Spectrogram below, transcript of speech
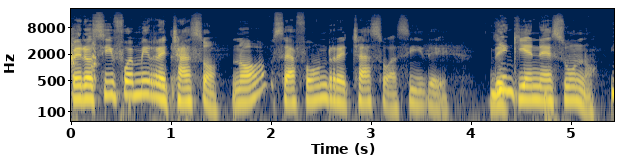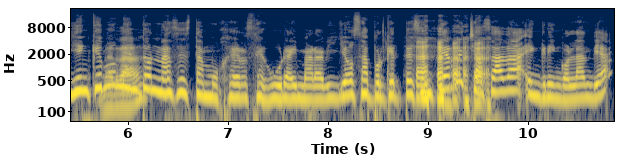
Pero sí fue mi rechazo, ¿no? O sea, fue un rechazo así de, de en- quién es uno. ¿Y en qué ¿Verdad? momento nace esta mujer segura y maravillosa? Porque te sentías rechazada en Gringolandia,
